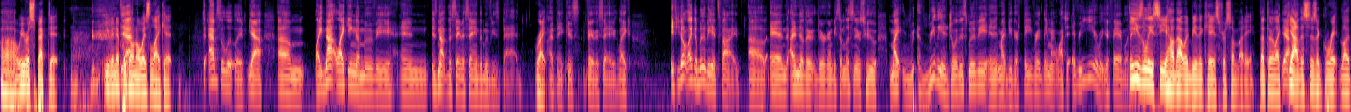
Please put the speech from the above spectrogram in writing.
Uh, we respect it, even if we don't always like it. Absolutely, yeah. Um, like not liking a movie and is not the same as saying the movie's bad. Right. I think is fair to say. Like, if you don't like a movie, it's fine. Uh, and I know there, there are going to be some listeners who might re- really enjoy this movie, and it might be their favorite. They might watch it every year with your family. easily see how that would be the case for somebody that they're like, Yeah. yeah, this is a great. Like,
